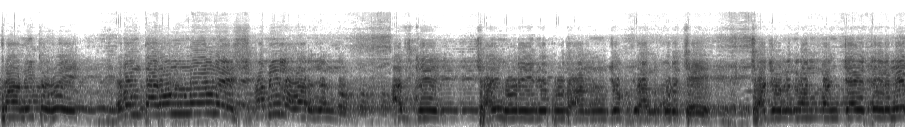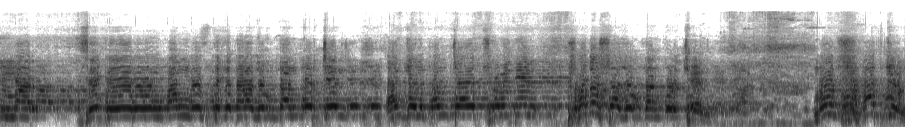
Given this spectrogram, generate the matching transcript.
প্রাণিত হয়ে এবং তার উন্নয়নে হওয়ার জন্য আজকে ছয়ঘড়ির প্রধান যোগদান করেছে ছজন গ্রাম পঞ্চায়েতের মেম্বার সেপের এবং কংগ্রেস থেকে তারা যোগদান করছেন, একজন পঞ্চায়েত সমিতির সদস্য যোগদান করছেন। মোট সাতজন।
